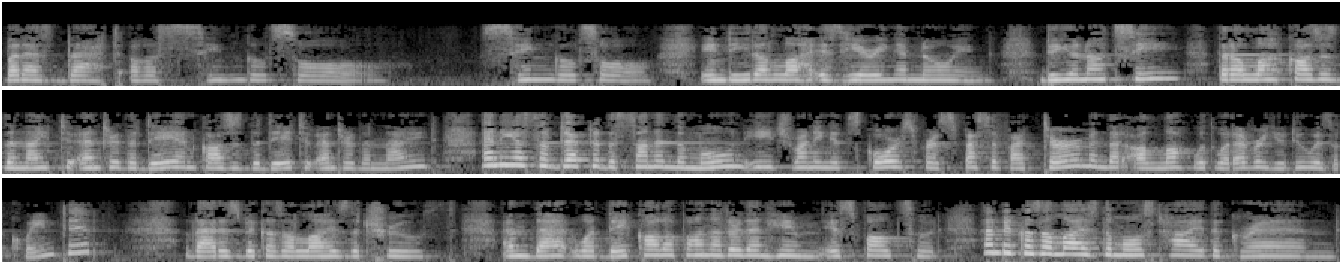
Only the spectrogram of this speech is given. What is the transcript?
but as that of a single soul. Single soul. Indeed, Allah is hearing and knowing. Do you not see that Allah causes the night to enter the day and causes the day to enter the night? And He has subjected the sun and the moon, each running its course for a specified term, and that Allah with whatever you do is acquainted? That is because Allah is the truth. And that what they call upon other than Him is falsehood. And because Allah is the Most High, the Grand.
